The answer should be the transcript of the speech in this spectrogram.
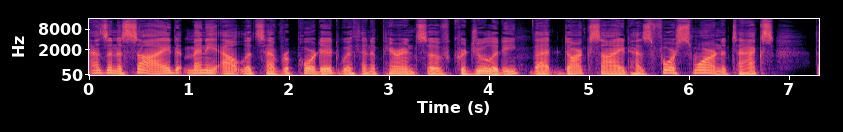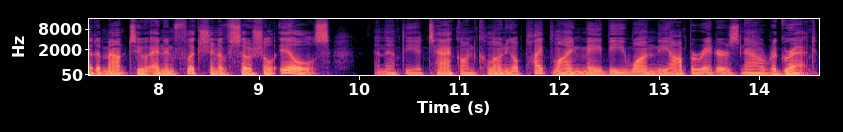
As an aside, many outlets have reported with an appearance of credulity that DarkSide has forsworn attacks that amount to an infliction of social ills, and that the attack on Colonial Pipeline may be one the operators now regret.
